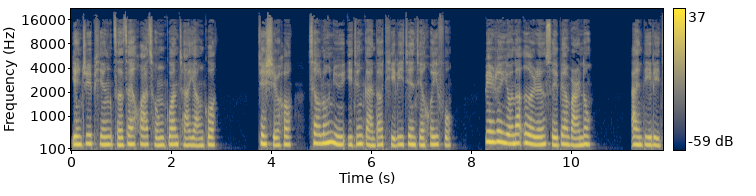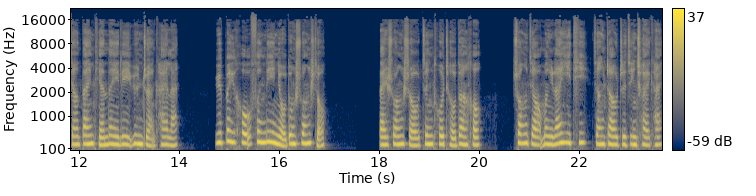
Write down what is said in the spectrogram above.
尹志平则在花丛观察杨过。这时候，小龙女已经感到体力渐渐恢复，便任由那恶人随便玩弄，暗地里将丹田内力运转开来，于背后奋力扭动双手。待双手挣脱绸缎后，双脚猛然一踢，将赵志敬踹开。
